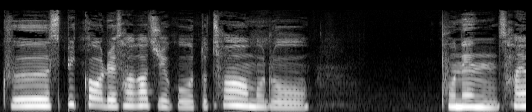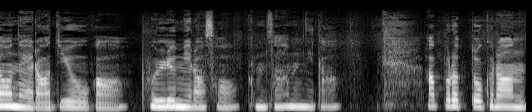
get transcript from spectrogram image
그 스피커를 사가지고 또 처음으로 보낸 사연의 라디오가 볼륨이라서 감사합니다. 앞으로 또 그런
